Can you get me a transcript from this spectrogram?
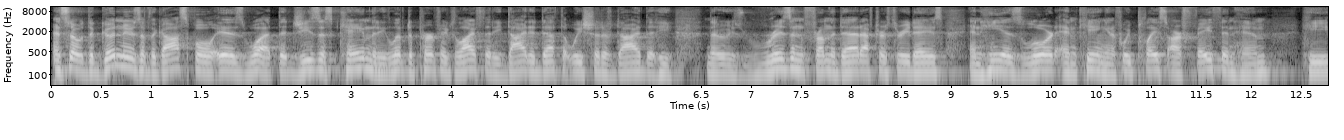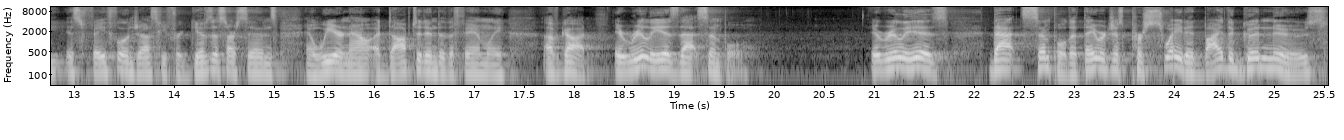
And so the good news of the gospel is what? That Jesus came, that he lived a perfect life, that he died a death that we should have died, that he that he's risen from the dead after three days, and he is Lord and King. And if we place our faith in him, he is faithful and just. He forgives us our sins, and we are now adopted into the family of God. It really is that simple. It really is that simple that they were just persuaded by the good news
